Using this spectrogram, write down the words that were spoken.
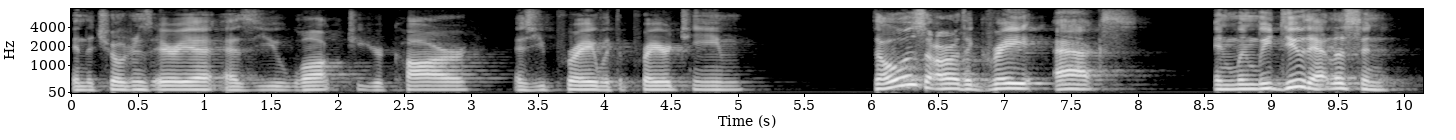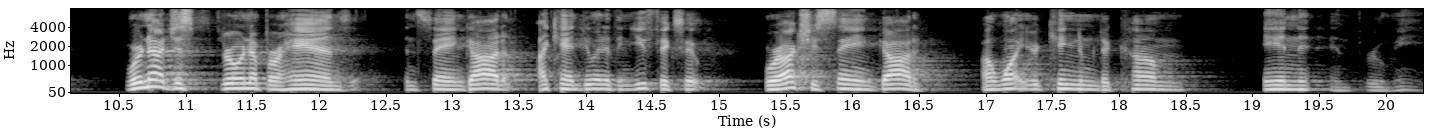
in the children's area, as you walk to your car, as you pray with the prayer team. Those are the great acts. And when we do that, listen, we're not just throwing up our hands and saying, God, I can't do anything, you fix it. We're actually saying, God, I want your kingdom to come in and through me.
